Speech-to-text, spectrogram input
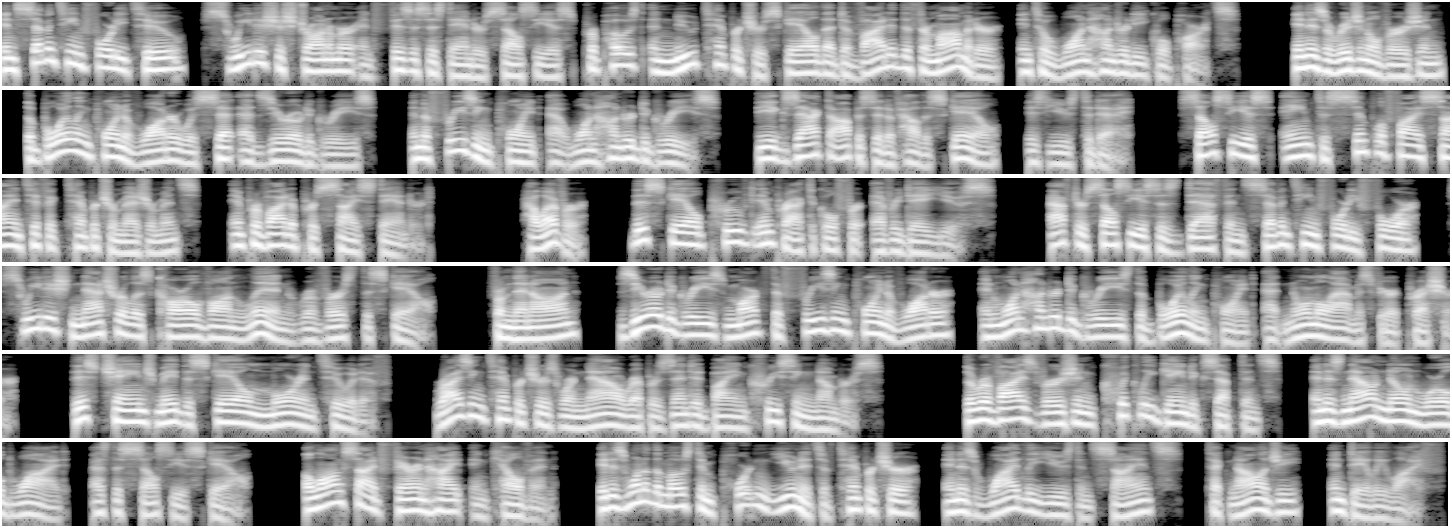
In 1742, Swedish astronomer and physicist Anders Celsius proposed a new temperature scale that divided the thermometer into 100 equal parts. In his original version, the boiling point of water was set at 0 degrees and the freezing point at 100 degrees, the exact opposite of how the scale is used today. Celsius aimed to simplify scientific temperature measurements and provide a precise standard. However, this scale proved impractical for everyday use. After Celsius's death in 1744, Swedish naturalist Carl von Linné reversed the scale. From then on, 0 degrees marked the freezing point of water and 100 degrees the boiling point at normal atmospheric pressure. This change made the scale more intuitive. Rising temperatures were now represented by increasing numbers. The revised version quickly gained acceptance and is now known worldwide as the Celsius scale. Alongside Fahrenheit and Kelvin, it is one of the most important units of temperature and is widely used in science, technology, and daily life.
